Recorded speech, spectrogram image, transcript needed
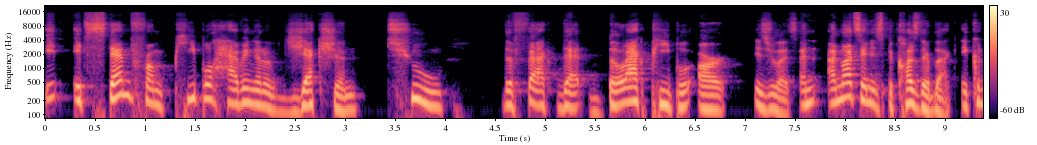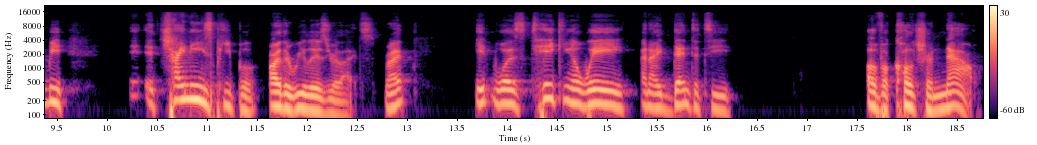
It it stemmed from people having an objection to the fact that black people are Israelites, and I'm not saying it's because they're black. It could be i- i- Chinese people are the real Israelites, right? It was taking away an identity of a culture now.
